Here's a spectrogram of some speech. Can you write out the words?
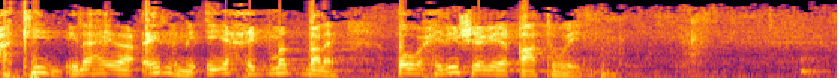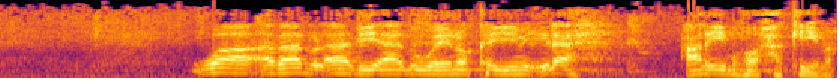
xakiim ilaahaybaa cilmi iyo xikmadba leh oo wax idiin sheegaya qaato wey waa abaabul aada iyo aada u weynoo ka yimi ilaah caliimahoo xakiima.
